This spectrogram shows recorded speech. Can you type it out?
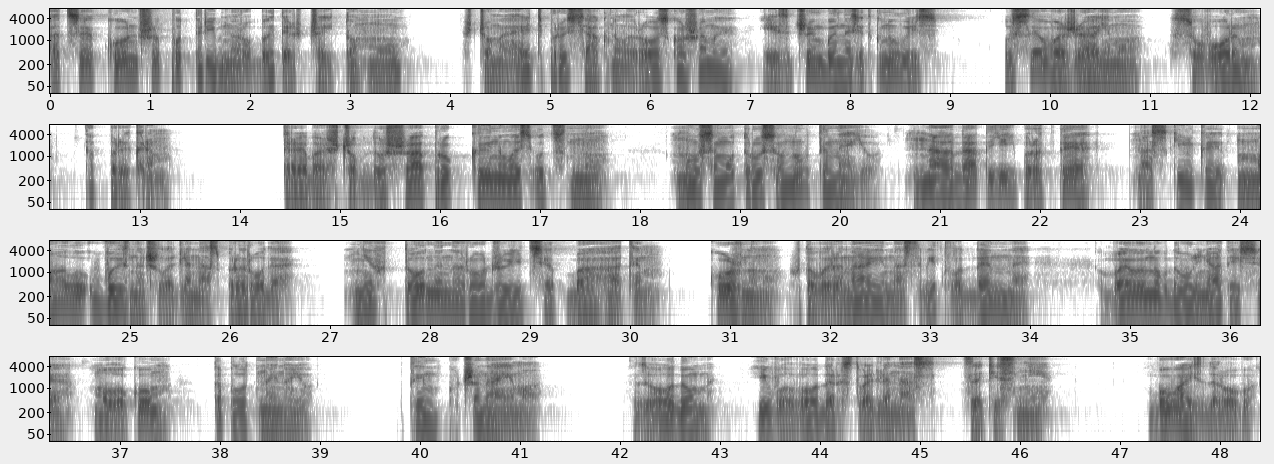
А це конче потрібно робити ще й тому, що ми геть просякнули розкошами і з чим би не зіткнулись, усе вважаємо суворим та прикрим. Треба, щоб душа прокинулась от сну, мусимо трусонути нею, нагадати їй про те, наскільки мало визначила для нас природа. Ніхто не народжується багатим. Кожному, хто виринає на світло денне, велено вдовольнятися молоком та плотниною. Тим починаємо. Згодом і володарства для нас затісні. Бувай здорово!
